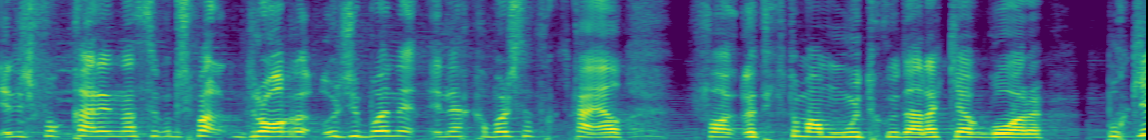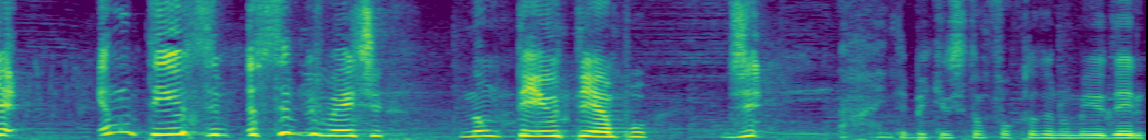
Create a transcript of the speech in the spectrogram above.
eles focarem na segunda espada. Droga, o Dibana, ele acabou de atacar ela. Eu tenho que tomar muito cuidado aqui agora. Porque eu não tenho, eu simplesmente não tenho tempo de... Ainda bem que eles estão focando no meio dele.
